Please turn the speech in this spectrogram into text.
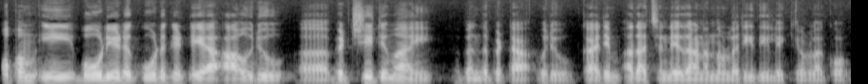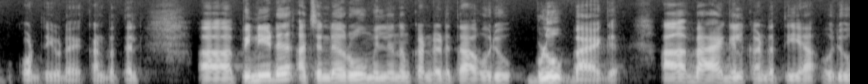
ഒപ്പം ഈ ബോഡിയുടെ കൂടെ കിട്ടിയ ആ ഒരു ബെഡ്ഷീറ്റുമായി ബന്ധപ്പെട്ട ഒരു കാര്യം അത് അച്ഛന്റെതാണെന്നുള്ള രീതിയിലേക്കുള്ള കോടതിയുടെ കണ്ടെത്തൽ. പിന്നീട് അച്ഛന്റെ റൂമിൽ നിന്നും കണ്ടെടുത്ത ഒരു ബ്ലൂ ബാഗ് ആ ബാഗിൽ കണ്ടെത്തിയ ഒരു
